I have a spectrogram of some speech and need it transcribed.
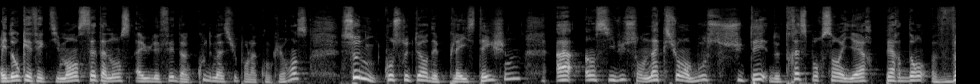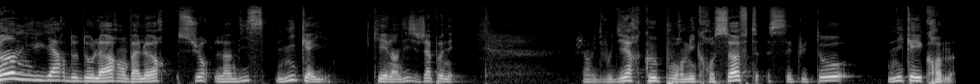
Et donc effectivement, cette annonce a eu l'effet d'un coup de massue pour la concurrence. Sony, constructeur des PlayStation, a ainsi vu son action en bourse chuter de 13% hier, perdant 20 milliards de dollars en valeur sur l'indice Nikkei, qui est l'indice japonais. J'ai envie de vous dire que pour Microsoft, c'est plutôt Nikkei Chrome.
